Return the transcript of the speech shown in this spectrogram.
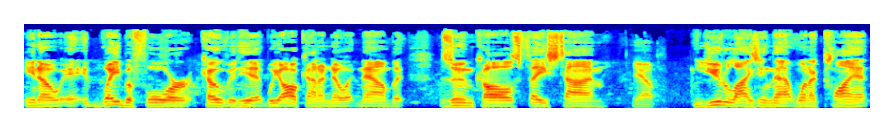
you know, it, way before COVID hit, we all kind of know it now, but Zoom calls, FaceTime, Yep. utilizing that when a client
